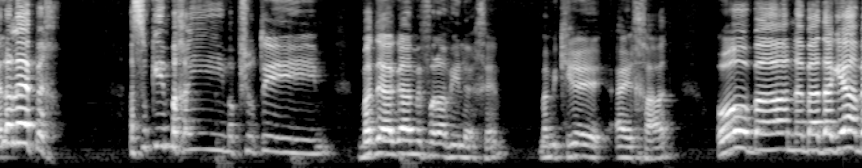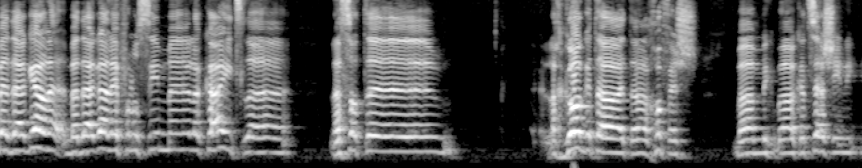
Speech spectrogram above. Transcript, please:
אלא להפך. עסוקים בחיים הפשוטים, בדאגה מאיפה להביא לחם, במקרה האחד, או בדאגה, בדאגה, בדאגה לאיפה נוסעים אה, לקיץ, לעשות, אה, לחגוג את החופש בקצה השני.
